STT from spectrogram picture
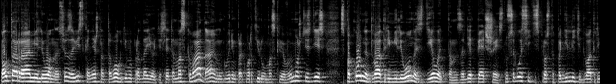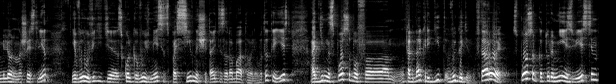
полтора миллиона. Все зависит, конечно, от того, где вы продаете. Если это Москва, да, и мы говорим про квартиру в Москве, вы можете здесь спокойно 2-3 миллиона сделать там за лет 5-6. Ну согласитесь, просто поделите 2-3 миллиона на 6 лет, и вы увидите, сколько вы в месяц пассивно, считаете, зарабатывали. Вот это и есть один из способов, э, когда кредит выгоден. Второй способ, который мне известен,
